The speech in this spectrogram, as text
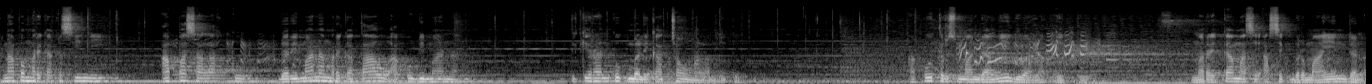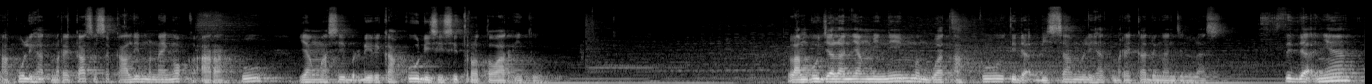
Kenapa mereka ke sini? Apa salahku? Dari mana mereka tahu aku di mana? Pikiranku kembali kacau malam itu. Aku terus memandangi dua anak itu. Mereka masih asik bermain dan aku lihat mereka sesekali menengok ke arahku yang masih berdiri kaku di sisi trotoar itu. Lampu jalan yang minim membuat aku tidak bisa melihat mereka dengan jelas. Setidaknya,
